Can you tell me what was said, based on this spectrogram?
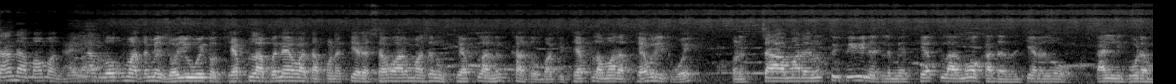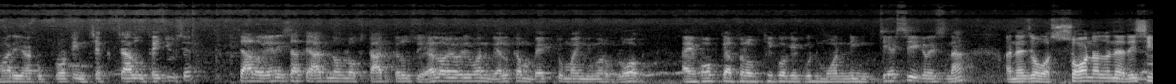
સાંદા મામા પહેલા બ્લોગમાં તમે જોયું હોય તો થેપલા બનાવ્યા હતા પણ અત્યારે સવારમાં છે ને થેપલા નથી ખાતો. બાકી થેપલા મારા ફેવરિટ હોય. પણ ચા મારે નથી પીવી ને એટલે મેં થેપલા ન ખાધા. અત્યારે જો કાલની ઘોડા મારી આટલું પ્રોટીન ચેક ચાલુ થઈ ગયું છે. ચાલો એની સાથે આજનો બ્લોગ સ્ટાર્ટ કરું છું. Hello everyone welcome back to my newer blog I hope કે આપ સૌ ઠીક ઓકે ગુડ મોર્નિંગ જય શ્રી કૃષ્ણ. અને જો સોનલ અને ઋષિ.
